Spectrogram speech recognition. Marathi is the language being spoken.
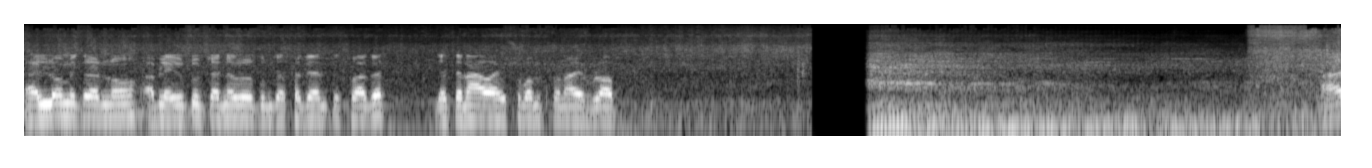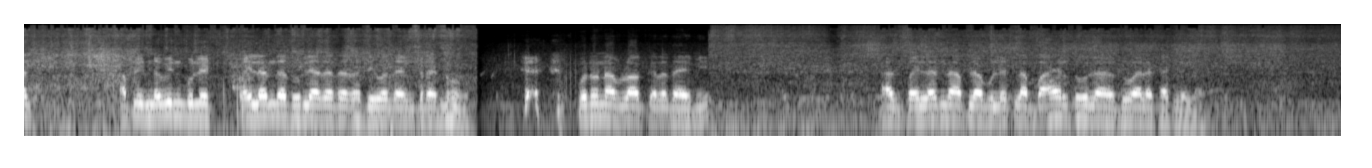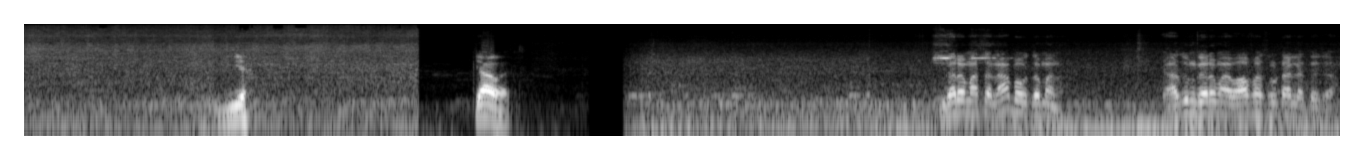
हॅलो मित्रांनो आपल्या यूट्यूब चॅनलवर तुमचं सगळ्यांचं स्वागत. ज्याचं नाव आहे शुभम सोनाळे ब्लॉग आज आपली नवीन बुलेट पहिल्यांदा धुल्या जाणारा दिवस आहे मित्रांनो. म्हणून हा ब्लॉग करत आहे मी. आज पहिल्यांदा आपल्या बुलेटला बाहेर धुला धुवायला टाकलेला आहे. क्या आवाज गरम असेल ना भाऊ दमान अजून गरम आहे वाफा सुटायला त्याच्या.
